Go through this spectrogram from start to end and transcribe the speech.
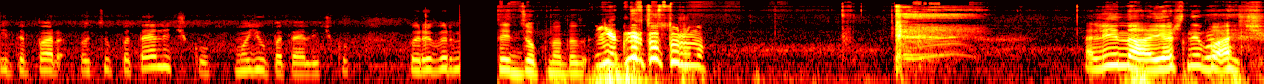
І тепер оцю петелечку, мою петелечку, переверни. Цей дзьоб треба. Ні, не в ту сторону. Аліна, я ж не бачу.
